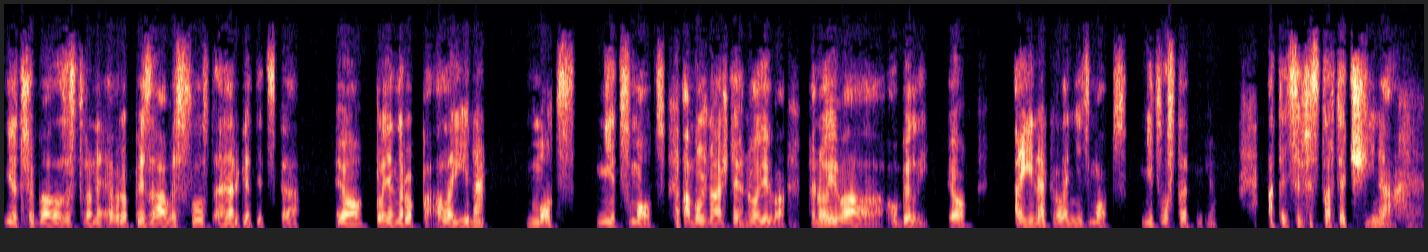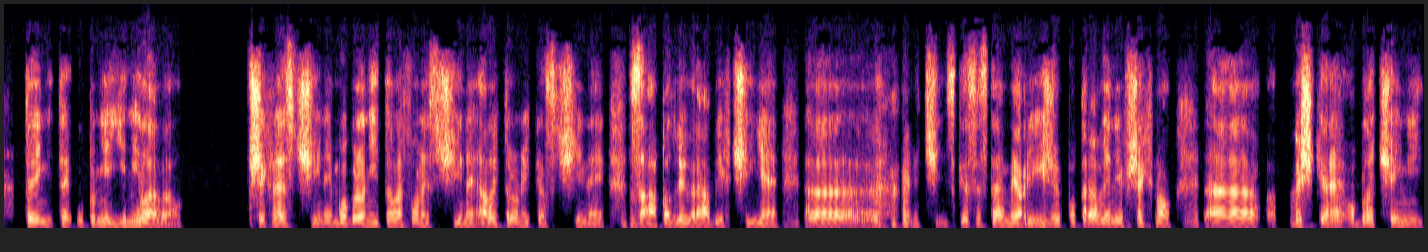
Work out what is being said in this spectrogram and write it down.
je třeba ze strany Evropy závislost energetická, jo, plyn, ropa, ale jinak moc, nic moc. A možná ještě hnojiva. Hnojiva obilí, jo. A jinak ale nic moc, nic ostatního. A teď si představte Čína. To je, to je úplně jiný level. Všechno je z Číny, mobilní telefony z Číny, elektronika z Číny, Západ vyrábí v Číně, e, čínské systémy, rýže, potraviny, všechno, e, veškeré oblečení,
